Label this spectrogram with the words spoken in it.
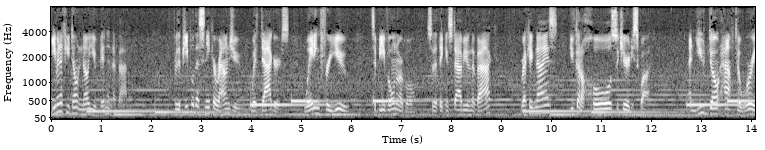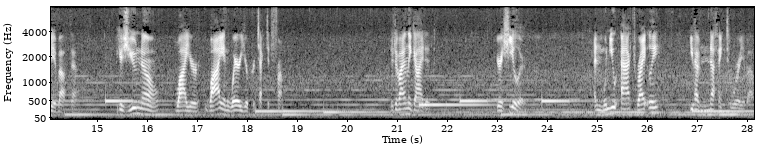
even if you don't know you've been in a battle for the people that sneak around you with daggers, waiting for you to be vulnerable so that they can stab you in the back, recognize you've got a whole security squad. And you don't have to worry about them because you know why you're why and where you're protected from. You're divinely guided. You're a healer. And when you act rightly, you have nothing to worry about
